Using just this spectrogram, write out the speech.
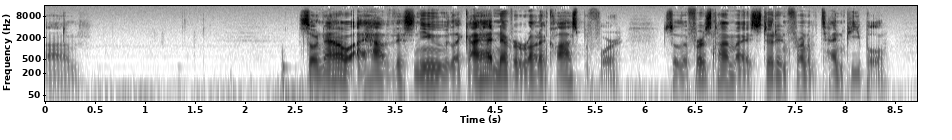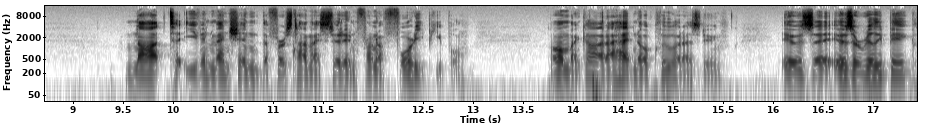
Um, so now I have this new like I had never run a class before. So the first time I stood in front of ten people, not to even mention the first time I stood in front of forty people. Oh my god, I had no clue what I was doing. It was a it was a really big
